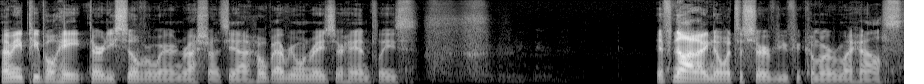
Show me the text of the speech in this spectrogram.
How many people hate dirty silverware in restaurants? Yeah, I hope everyone raised their hand, please. If not, I know what to serve you if you come over my house.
